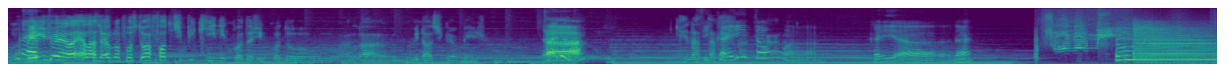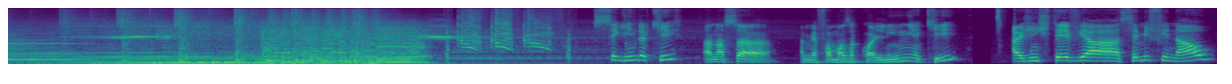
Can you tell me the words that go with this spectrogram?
o Major ela, ela, ela, postou uma foto de biquíni quando, a gente, quando ela, o Minos ganhou o Major. Tá. Renata Fica aí então. A... Fica aí a. né? Seguindo aqui a nossa. a minha famosa colinha aqui. A gente teve a semifinal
